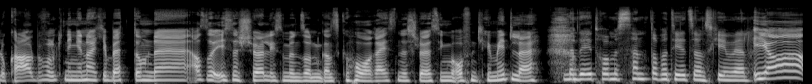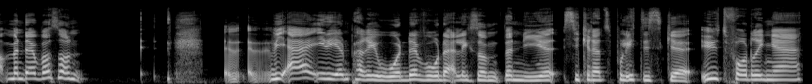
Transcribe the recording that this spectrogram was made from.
Lokalbefolkningen har ikke bedt om det. Altså I seg selv liksom en sånn ganske hårreisende sløsing med offentlige midler. Men det er i tråd med Senterpartiets ønske. Ingvild. Ja, men det er bare sånn vi er i en periode hvor det er liksom den nye sikkerhetspolitiske utfordringer.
